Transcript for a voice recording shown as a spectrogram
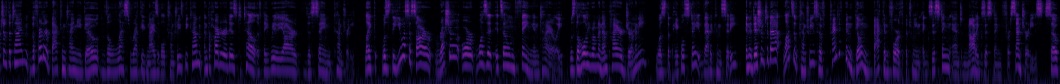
Much of the time, the further back in time you go, the less recognizable countries become, and the harder it is to tell if they really are the same country. Like, was the USSR Russia, or was it its own thing entirely? Was the Holy Roman Empire Germany? Was the Papal State Vatican City? In addition to that, lots of countries have kind of been going back and forth between existing and not existing for centuries, so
